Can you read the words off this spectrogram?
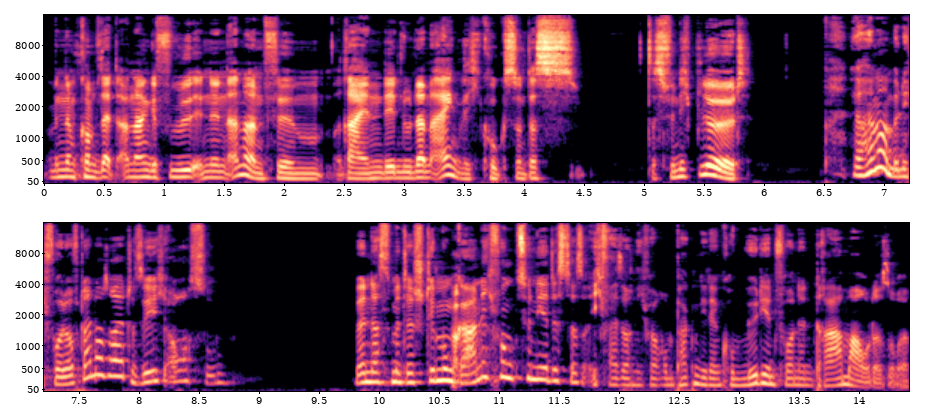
mit einem komplett anderen Gefühl in den anderen Film rein, den du dann eigentlich guckst. Und das, das finde ich blöd. Ja, hör mal, bin ich voll auf deiner Seite, sehe ich auch so. Wenn das mit der Ah. Stimmung gar nicht funktioniert, ist das, ich weiß auch nicht, warum packen die denn Komödien vor ein Drama oder sowas.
